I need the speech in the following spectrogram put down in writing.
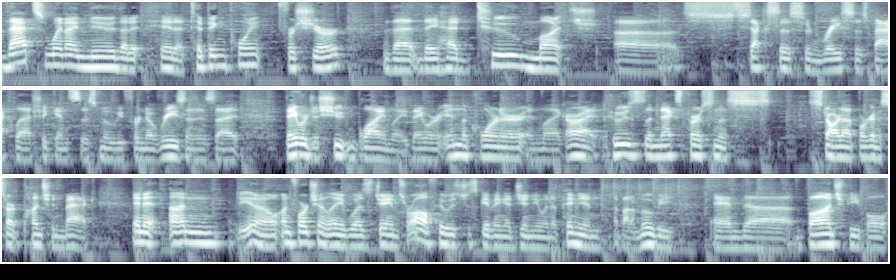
that's when I knew that it hit a tipping point for sure. That they had too much uh, sexist and racist backlash against this movie for no reason. Is that they were just shooting blindly. They were in the corner and like, all right, who's the next person to s- start up? We're going to start punching back. And it, un, you know, unfortunately, was James Rolfe who was just giving a genuine opinion about a movie, and uh, a bunch of people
